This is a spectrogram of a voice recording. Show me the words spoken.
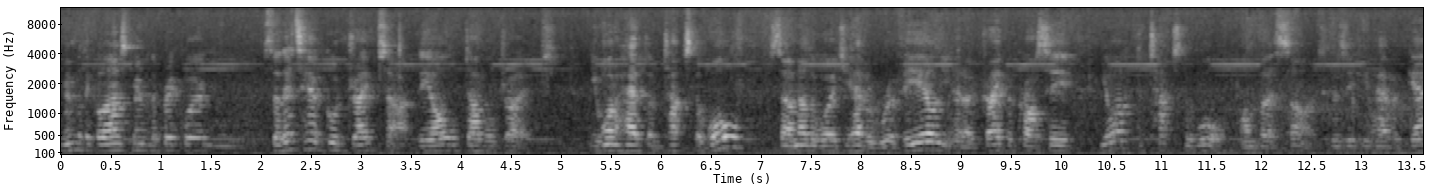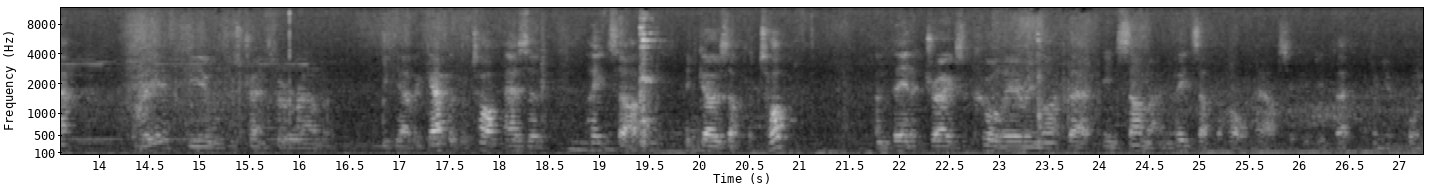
Remember the glass? Remember the brickwork? So that's how good drapes are. The old double drapes. You want to have them touch the wall. So in other words, you have a reveal. You have got a drape across here. You want it to touch the wall on both sides because if you have a gap there, the air will just transfer around it. If you have a gap at the top, as it heats up, it goes up the top and then it drags the cool air in like that in summer and heats up the whole house if you did that when you're pulling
